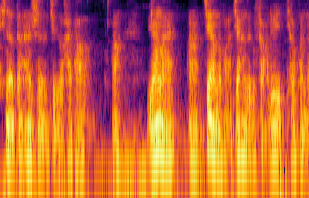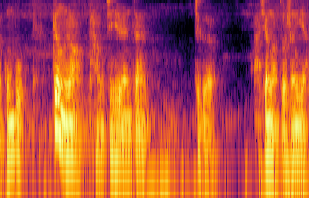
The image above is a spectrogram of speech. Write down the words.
听着当然是这个害怕了啊。原来啊这样的话，加上这个法律条款的公布，更让他们这些人在。这个啊，香港做生意啊，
